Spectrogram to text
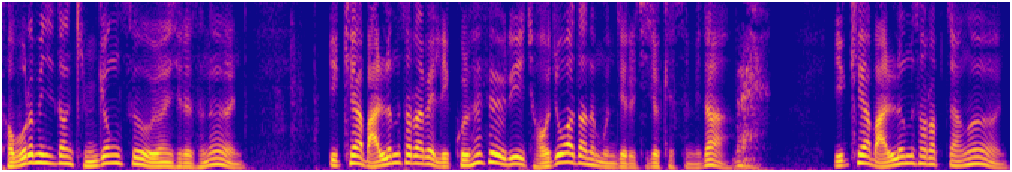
더불어민주당 김경수 의원실에서는 이케아 말름 서랍의 리콜 회수율이 저조하다는 문제를 지적했습니다. 네. 이케아 말름 서랍장은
